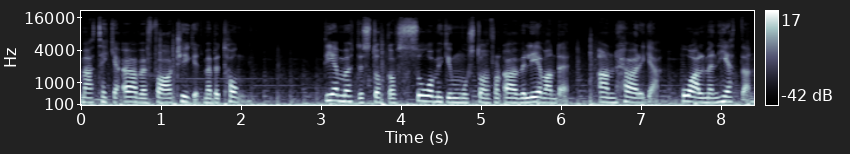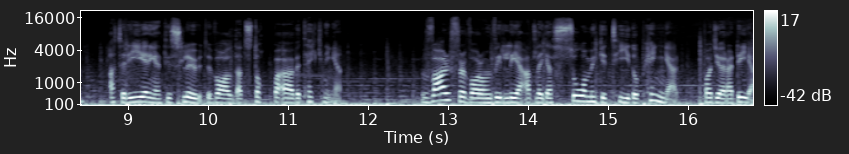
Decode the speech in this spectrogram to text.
med att täcka över fartyget med betong. Det möttes dock av så mycket motstånd från överlevande, anhöriga och allmänheten att regeringen till slut valde att stoppa övertäckningen. Varför var de villiga att lägga så mycket tid och pengar på att göra det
